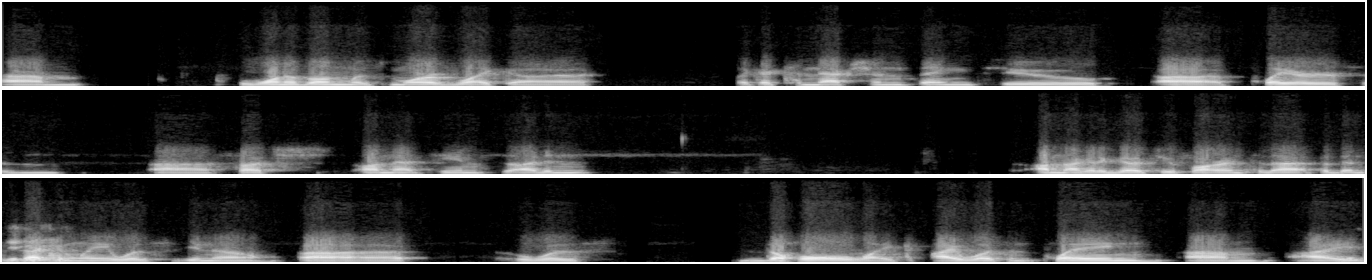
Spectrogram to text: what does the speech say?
Um, one of them was more of like a like a connection thing to uh, players and uh, such on that team. So I didn't. I'm not going to go too far into that. But then Yeah. secondly was you know uh, was the whole like I wasn't playing. Um, I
